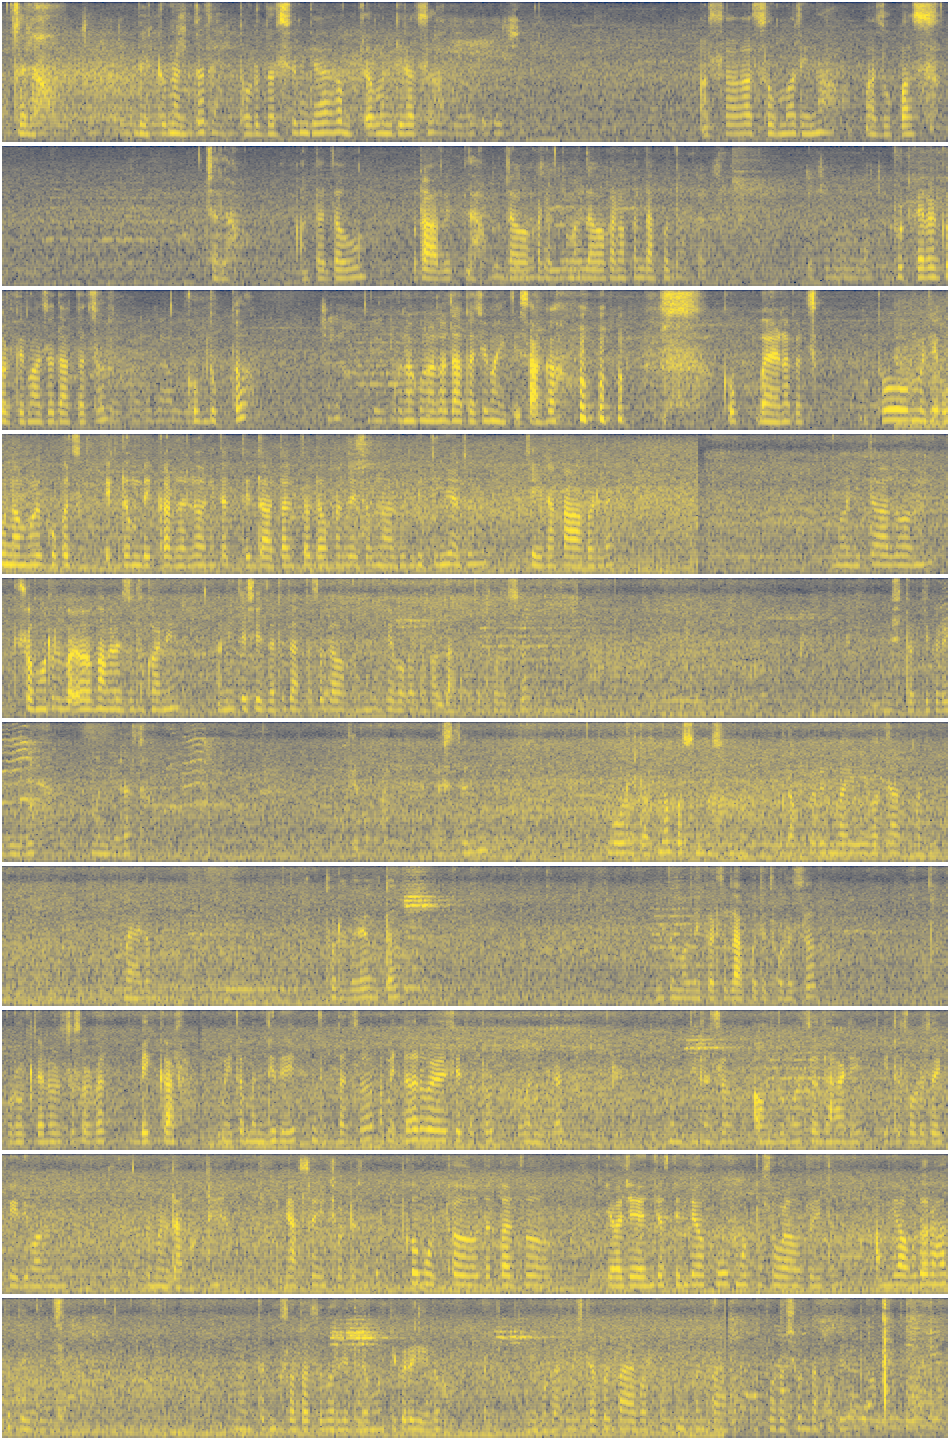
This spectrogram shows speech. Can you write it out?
चला भेटू नंतर. थोडं दर्शन घ्या आमच्या मंदिराचं. असा सोमवार आहे ना आज उपास. चला आता जाऊ. रावेतला दवाखान्यात तुम्हाला दवाखाना पण दाखवतो. रूट कॅनल करते माझं दाताचं. खूप दुखतं. कुणाकुणाला दाताची माहिती सांगा. खूप भयानकच. तो म्हणजे उन्हामुळे खूपच एकदम बेकार झालं आणि त्यात ते दाताचा दवाखाना जायचं म्हणून अजून भीतीने अजून चेहरा काळा पडला मग इथं आलो आम्ही. समोरच ब बांगड्याचं दुकान आहे आणि ते शेजारी दाताचा दवाखाना आहे. हे बघा तुम्हाला दाखवते थोडंसं. मिस्टर तिकडे गेले मंदिरात. ते बघा. दिसते ना? बोर होतात ना बसून बसून. डॉक्टरीन बाई होते आतमध्ये. मॅडम थोडा वेळ होता. मी तुम्हाला इकडचं दाखवते थोडंसं. रूट कॅनलचं सर्वात बेकार. मग इथं मंदिर आहे दत्ताचं. आम्ही दरवेळेस येत होतो मंदिरात. मंदिराचं औंदुबरचं झाड आहे. इथं थोडंसं एक फेरी मारून तुम्हाला दाखवते. आणि असं आहे छोटंसं इतकं मोठं दत्ताचं जेव्हा जयंती असतील तेव्हा खूप मोठा सोहळा होतो इथं. आम्ही अगोदर राहत होतो इथंच. नंतर मग स्वतःचं घर घेतल्यामुळे तिकडे गेलो. हे बघा मिस्टर पण पाया पडतात मी पण पाया पडतो. थोडं शिवून दाखवते.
